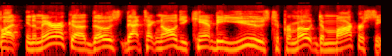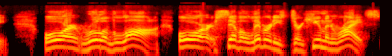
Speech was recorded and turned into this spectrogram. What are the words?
But in america those that technology can't be used to promote democracy or rule of law or civil liberties or human rights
